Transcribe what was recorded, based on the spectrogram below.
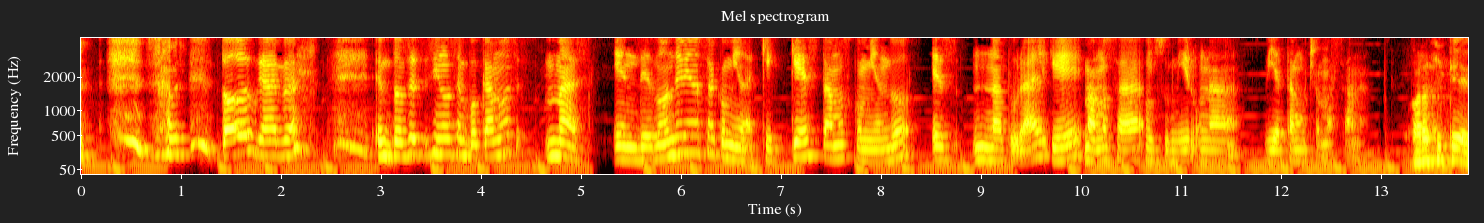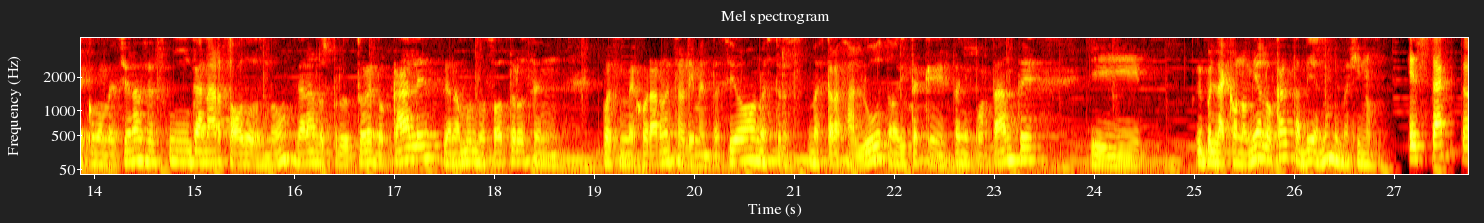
¿sabes? Todos ganan. Entonces, si nos enfocamos más en de dónde viene nuestra comida, que qué estamos comiendo, es natural que vamos a consumir una dieta mucho más sana. Ahora sí que, como mencionas, es un ganar todos, ¿no? Ganan los productores locales, ganamos nosotros en pues mejorar nuestra alimentación, nuestra salud, ahorita que es tan importante, y, pues, la economía local también, ¿no? Me imagino. Exacto,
